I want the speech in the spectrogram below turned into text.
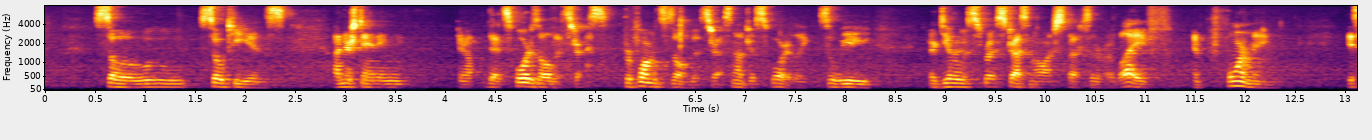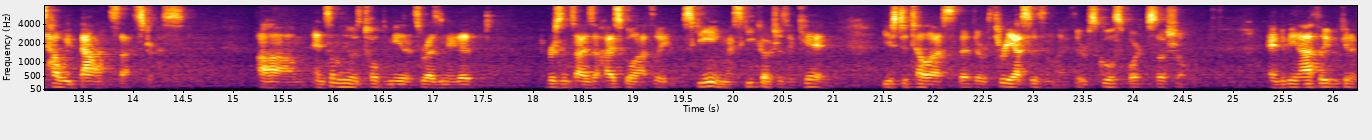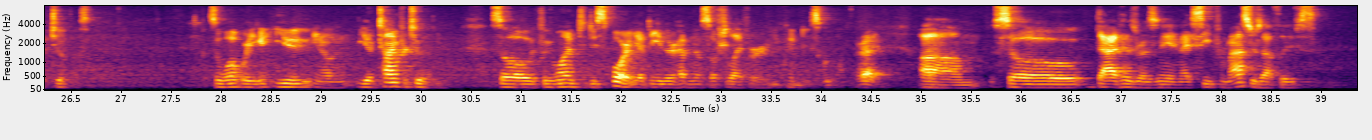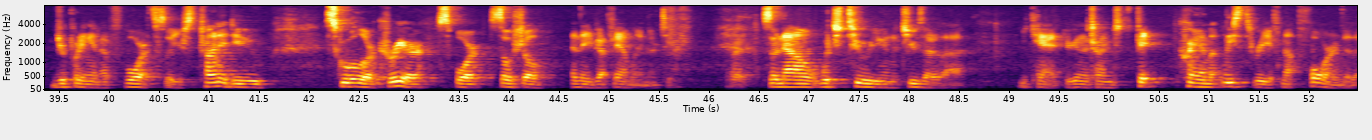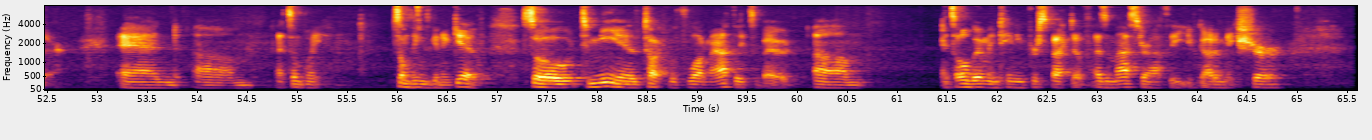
so so key is understanding, you know, that sport is all about stress. Performance is all about stress, not just sport. Like so, we are dealing with stress in all aspects of our life, and performing is how we balance that stress. Um, and something that was told to me that's resonated ever since I was a high school athlete skiing. My ski coach as a kid used to tell us that there were three S's in life: there were school, sport, and social and to be an athlete, we could have two of those. So what were you you you know you had time for two of them. So if we wanted to do sport, you had to either have no social life or you couldn't do school. Right. Um, so that has resonated. And I see for masters athletes, you're putting in a fourth. So you're trying to do school or career, sport, social, and then you've got family in there too. Right. So now, which two are you going to choose out of that? You can't. You're going to try and fit cram at least three, if not four, into there. And um, at some point, something's going to give. So to me, I've talked with a lot of my athletes about. Um, it's all about maintaining perspective. As a master athlete, you've got to make sure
